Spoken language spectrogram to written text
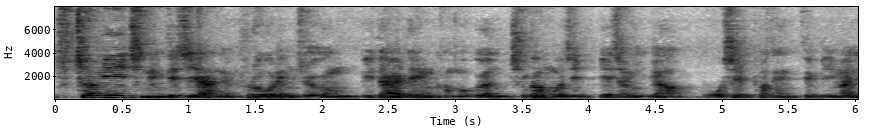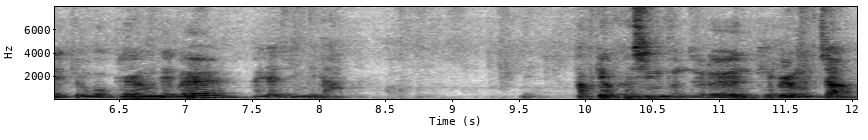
추첨이 진행되지 않은 프로그램 중 미달된 과목은 추가 모집 예정이며 50% 미만일 경우 폐강됨을 알려드립니다. 네, 합격하신 분들은 개별 문자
